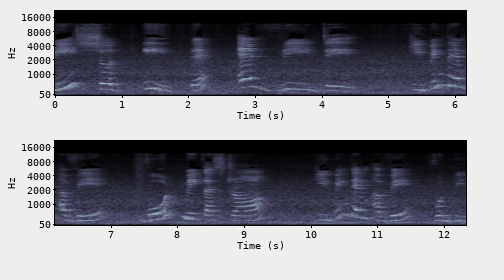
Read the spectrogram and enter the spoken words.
We should eat them every day. Keeping them away won't make us strong. Keeping them away would be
